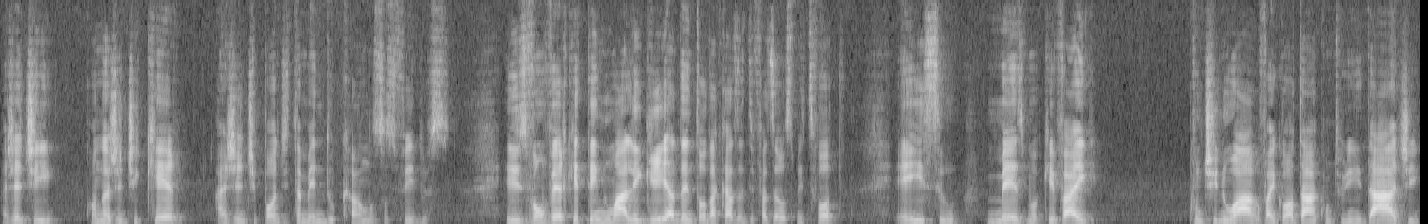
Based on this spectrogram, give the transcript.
a gente, quando a gente quer, a gente pode também educar nossos filhos. Eles vão ver que tem uma alegria dentro da casa de fazer os mitzvot. É isso mesmo que vai continuar, vai guardar continuidade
